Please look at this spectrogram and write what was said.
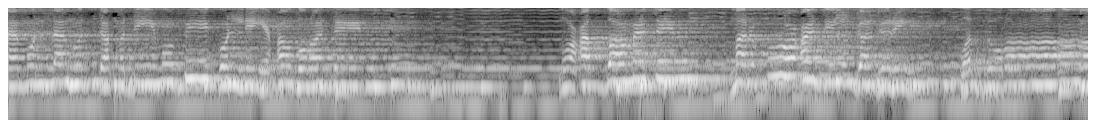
إمام له التقديم في كل حضرة معظمة مرفوعة القدر والذراء.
